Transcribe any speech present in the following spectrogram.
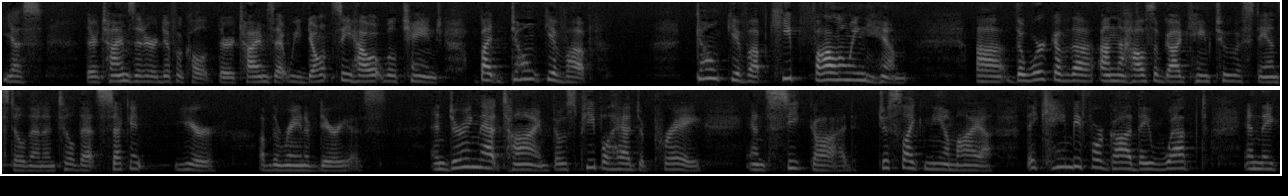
Yes, there are times that are difficult. There are times that we don't see how it will change. But don't give up. Don't give up. Keep following Him. Uh, the work of the, on the house of God came to a standstill then until that second year of the reign of Darius. And during that time, those people had to pray and seek God, just like Nehemiah. They came before God, they wept, and they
